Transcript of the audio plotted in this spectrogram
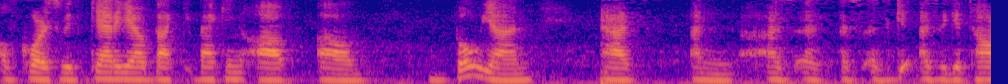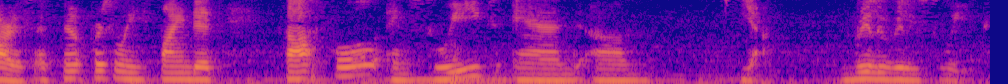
Of course, with Käärijä back, backing up um, Bojan as an as as, as as as a guitarist. I personally find it thoughtful and sweet and um, really really sweet.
